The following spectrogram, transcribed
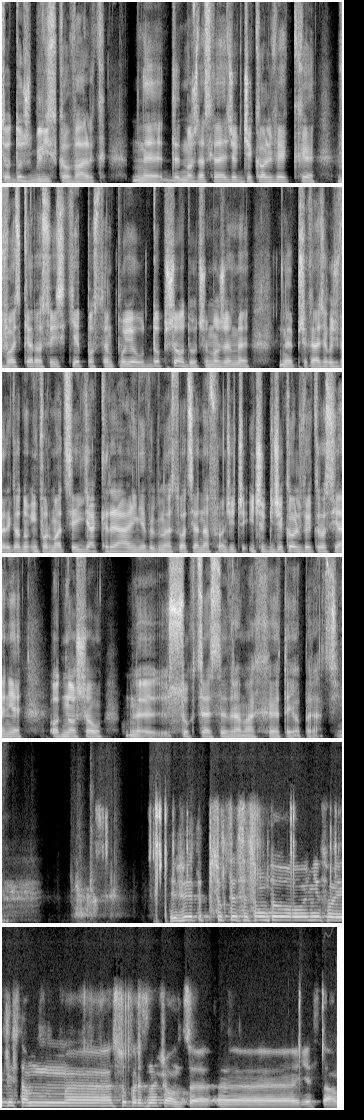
to dość blisko walk, y, można wskazać, że gdziekolwiek wojska rosyjskie postępują do przodu, czy możemy przekazać jakąś wiarygodną informację, jak realnie wygląda sytuacja na froncie czy, i czy gdziekolwiek Rosjanie odnoszą sukcesy w ramach tej operacji? Jeżeli te sukcesy są, to nie są jakieś tam e, super znaczące. E, jest tam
